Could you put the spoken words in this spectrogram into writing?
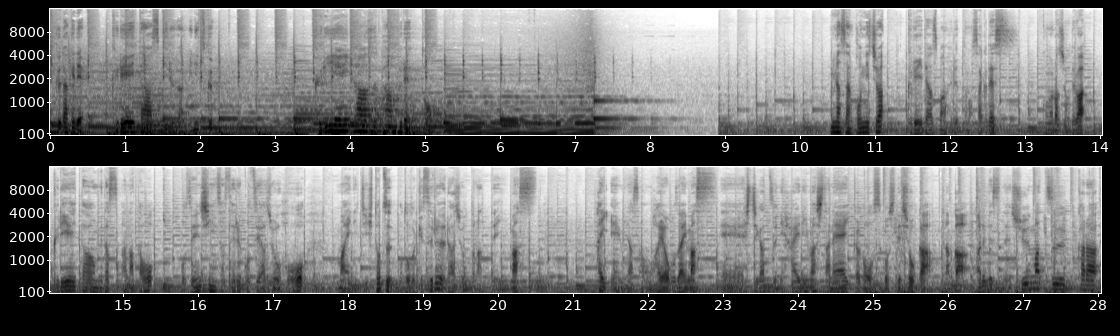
聞くだけでクリエイタースキルが身につく。クリエイターズパンフレット。皆さんこんにちは。クリエイターズパンフレットのさくです。このラジオではクリエイターを目指すあなたを一歩前進させるコツや情報を毎日一つお届けするラジオとなっています。はい、えー皆さんおはようございます、えー7月に入りましたね。いかがお過ごしでしょうか。なんかあれですね週末から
